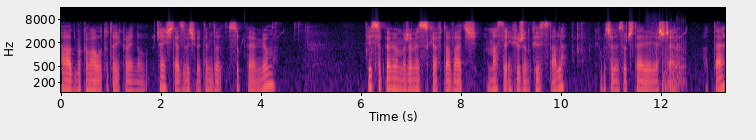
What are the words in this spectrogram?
A odblokowało tutaj kolejną część. Teraz wróćmy tym do Supremium. I z Supremium możemy skraftować Master Infusion Crystal. Tylko potrzebne są cztery jeszcze o te.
